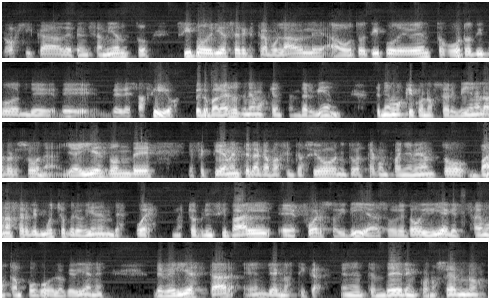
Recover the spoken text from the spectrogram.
lógica de pensamiento sí podría ser extrapolable a otro tipo de eventos otro tipo de, desafíos. Pero para eso tenemos que entender bien, tenemos que conocer bien a la persona. Y ahí es donde efectivamente la capacitación y todo este acompañamiento van a servir mucho, pero vienen después. Nuestro principal esfuerzo hoy día, sobre todo hoy día que sabemos tan poco de lo que viene, debería estar en diagnosticar, en entender, en conocernos.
